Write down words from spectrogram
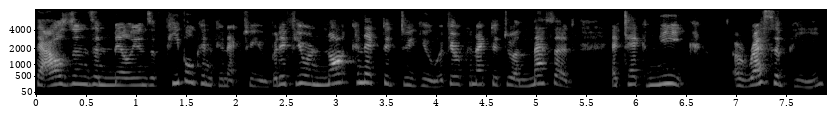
thousands and millions of people can connect to you. But if you're not connected to you, if you're connected to a method, a technique, a recipe,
